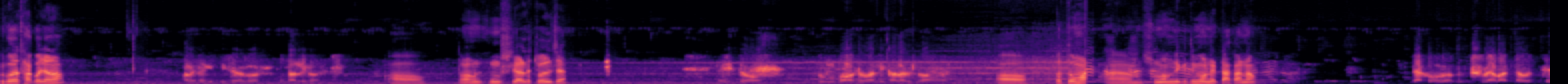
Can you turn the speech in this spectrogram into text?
কোথায় থাকো জানো? আমি থাকি বিজয়গড় টালিগঞ্জ। ও তোমার এখন কোন সিরিয়ালটা চলছে? এই তো টুম্পা অটোয়ালি কালার বাংলা। ও তো তোমার শুনলাম নাকি তুমি অনেক টাকা নাও? দেখো ব্যাপারটা হচ্ছে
